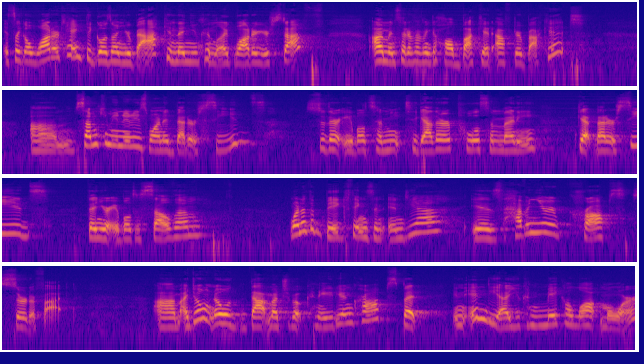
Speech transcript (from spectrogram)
it's like a water tank that goes on your back and then you can like water your stuff um, instead of having to haul bucket after bucket. Um, some communities wanted better seeds, so they're able to meet together, pool some money, get better seeds, then you're able to sell them. One of the big things in India is having your crops certified. Um, I don't know that much about Canadian crops, but in India, you can make a lot more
